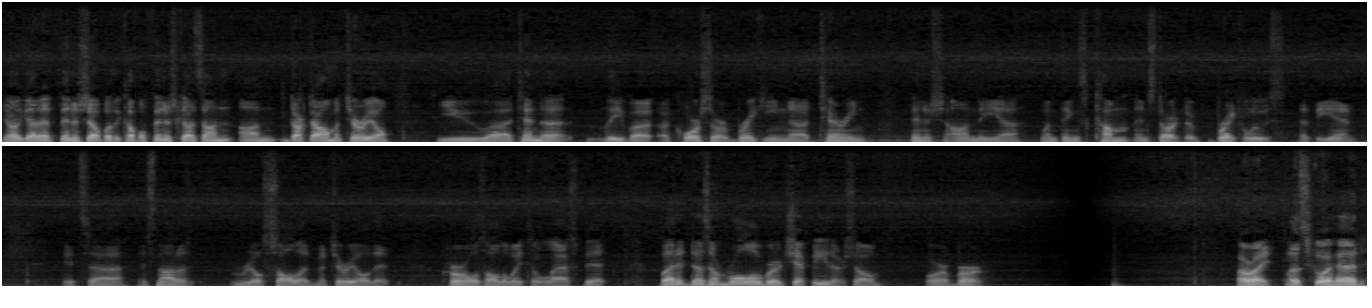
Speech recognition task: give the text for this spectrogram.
You you got to finish up with a couple finish cuts on on ductile material. You uh, tend to leave a, a coarse or breaking, uh, tearing finish on the uh, when things come and start to break loose at the end. It's uh, it's not a real solid material that curls all the way to the last bit, but it doesn't roll over a chip either, so or a burr. All right, let's go ahead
